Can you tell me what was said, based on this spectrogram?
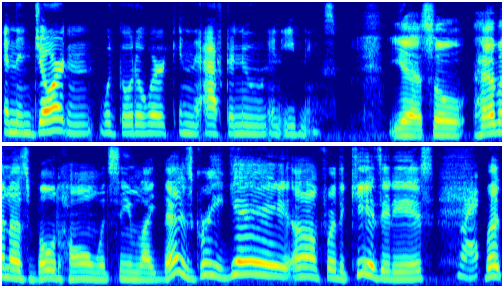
And then Jordan would go to work in the afternoon and evenings. Yeah, so having us both home would seem like that is great. Yay! Um, for the kids, it is. Right. But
